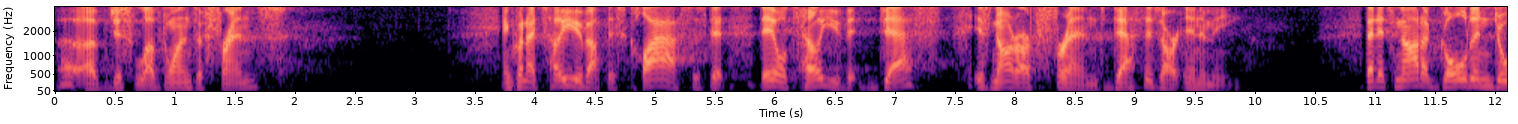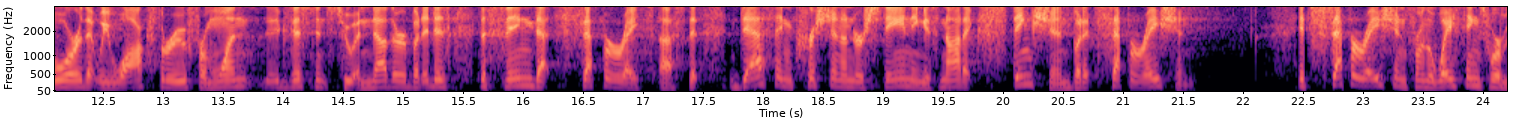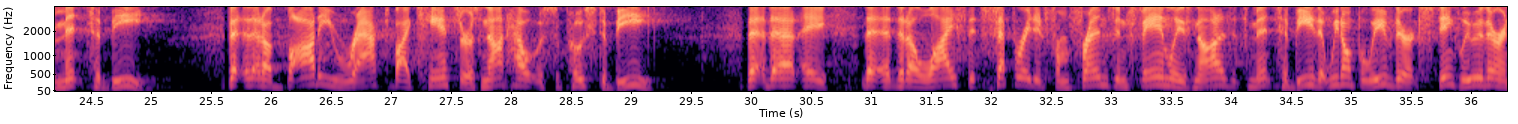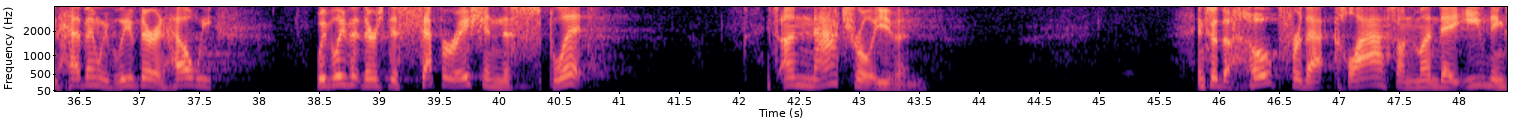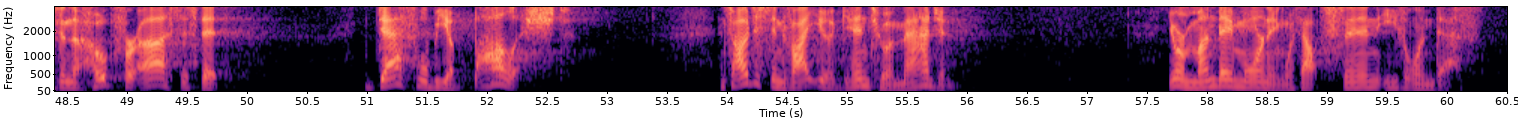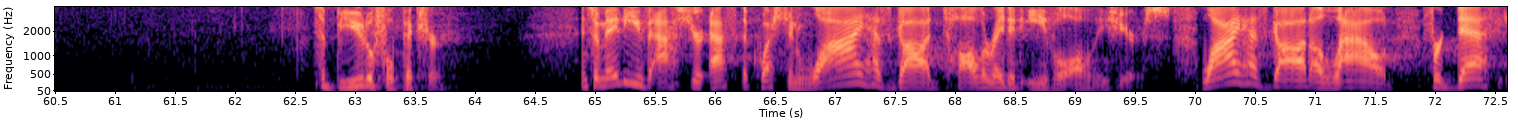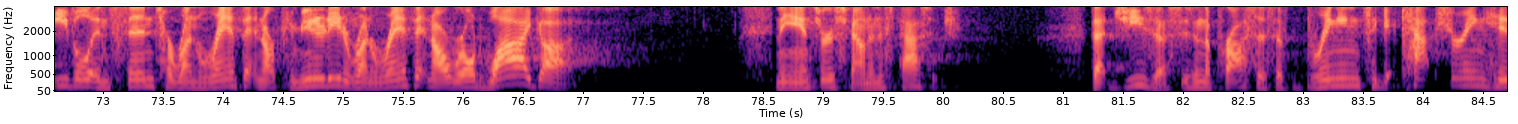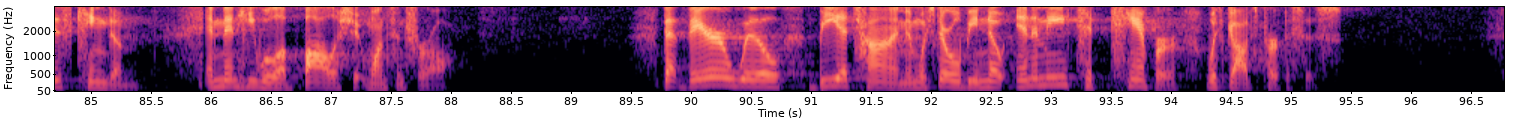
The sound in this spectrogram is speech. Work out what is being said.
uh, of just loved ones, of friends. And when I tell you about this class, is that they will tell you that death is not our friend, death is our enemy. That it's not a golden door that we walk through from one existence to another, but it is the thing that separates us. That death in Christian understanding is not extinction, but it's separation. It's separation from the way things were meant to be. That, that a body racked by cancer is not how it was supposed to be. That, that, a, that, that a life that's separated from friends and family is not as it's meant to be, that we don't believe they're extinct. We believe they're in heaven, we believe they're in hell. We, we believe that there's this separation, this split. It's unnatural, even. And so, the hope for that class on Monday evenings and the hope for us is that death will be abolished. And so I would just invite you again to imagine your Monday morning without sin, evil, and death. It's a beautiful picture. And so maybe you've asked, your, asked the question why has God tolerated evil all these years? Why has God allowed for death, evil, and sin to run rampant in our community, to run rampant in our world? Why, God? And the answer is found in this passage that Jesus is in the process of bringing to get, capturing his kingdom, and then he will abolish it once and for all. That there will be a time in which there will be no enemy to tamper with God's purposes.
